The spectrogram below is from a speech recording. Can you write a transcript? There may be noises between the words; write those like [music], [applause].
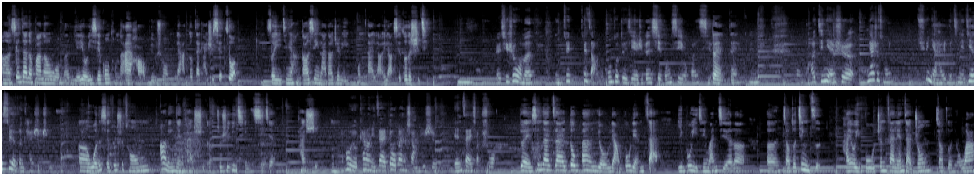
呃，现在的话呢，我们也有一些共同的爱好，比如说我们俩都在开始写作，所以今天很高兴来到这里，我们来聊一聊写作的事情。嗯，对，其实我们嗯最最早的工作对接也是跟写东西有关系。对对，嗯嗯，然后今年是应该是从去年还是今年？今年四月份开始是吗？呃，我的写作是从二零年开始的，就是疫情期间开始。嗯，然后我有看到你在豆瓣上就是连载小说。对，现在在豆瓣有两部连载，一部已经完结了，呃，叫做《镜子》，还有一部正在连载中，叫做《牛蛙》。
